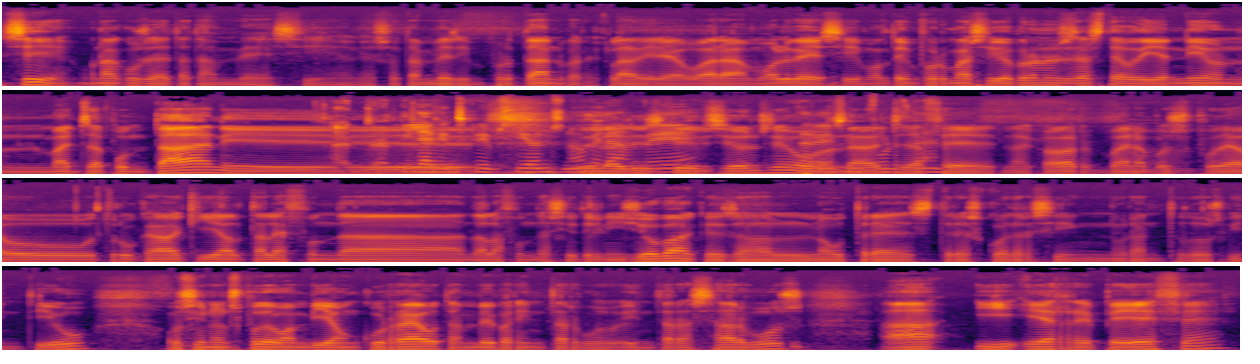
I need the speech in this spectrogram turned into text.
Sí, una coseta també, sí, que això també és important, perquè clar, direu ara, molt bé, sí, molta informació, però no us esteu dient ni on m'haig d'apuntar, ni, ni... I les inscripcions, no? Ni les inscripcions, ni on haig de fer, d'acord? Bueno, doncs podeu trucar aquí al telèfon de, de la Fundació Trini Jove, que és el 93 345 92 21, o si no ens podeu enviar un correu també per interessar-vos a irpf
